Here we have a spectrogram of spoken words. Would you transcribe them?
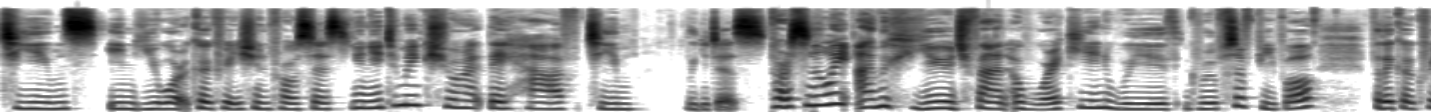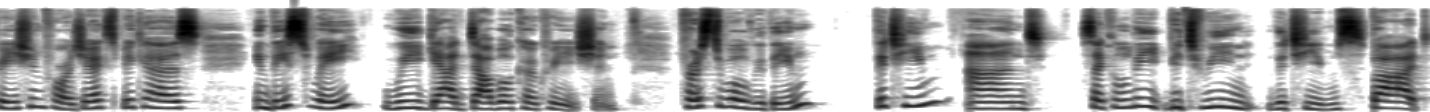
teams in your co-creation process, you need to make sure they have team leaders. Personally, I'm a huge fan of working with groups of people for the co-creation projects because in this way, we get double co-creation. First of all, within the team and secondly, between the teams. But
